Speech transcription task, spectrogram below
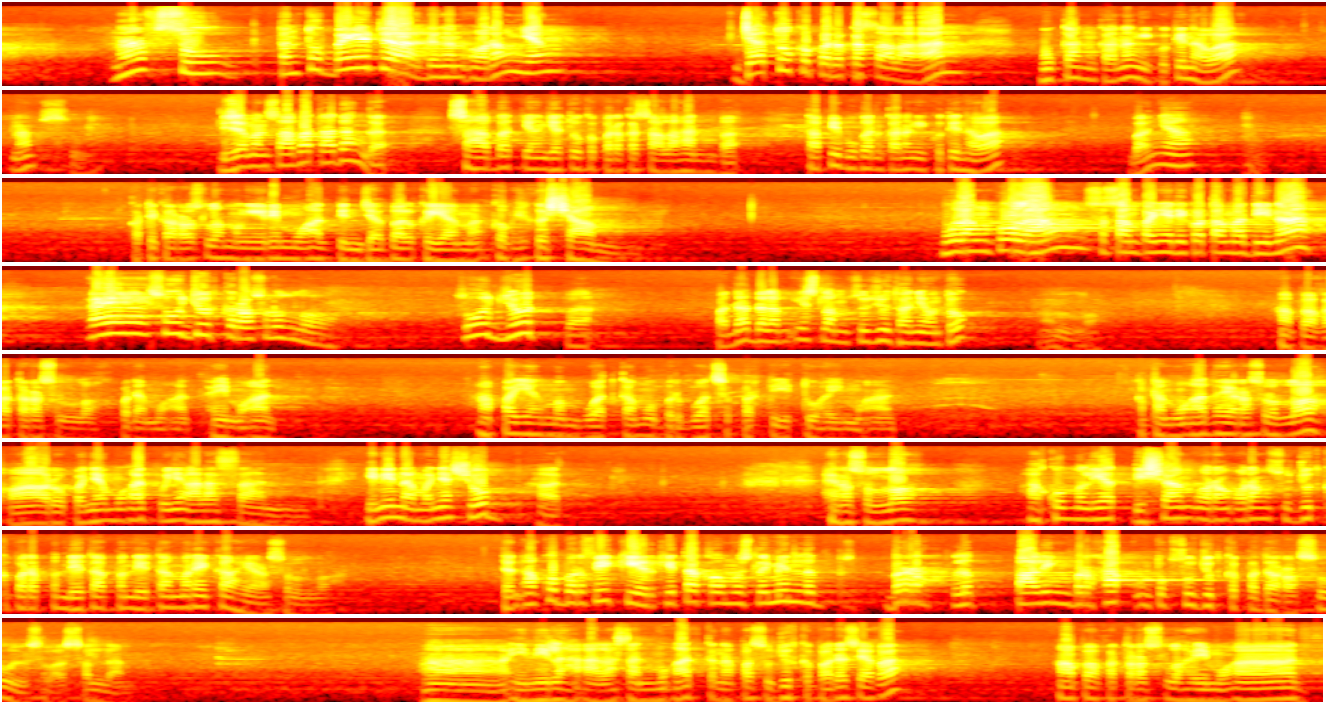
nafsu, tentu beda dengan orang yang jatuh kepada kesalahan bukan karena ngikutin hawa nafsu. Di zaman sahabat ada enggak sahabat yang jatuh kepada kesalahan, Pak? Tapi bukan karena ngikutin hawa? Banyak. Ketika Rasulullah mengirim Muad bin Jabal ke Yaman, ke, Syam, Pulang-pulang, sesampainya di kota Madinah, eh sujud ke Rasulullah. Sujud, Pak. Padahal dalam Islam sujud hanya untuk Allah. Apa kata Rasulullah kepada Mu'ad? Hai hey Mu'ad, apa yang membuat kamu berbuat seperti itu, hai Mu'ad? Kata Mu'ad, hai Rasulullah, wah, rupanya Mu'ad punya alasan. Ini namanya syubhat. Hai Rasulullah, Aku melihat di Syam orang-orang sujud kepada pendeta-pendeta mereka ya Rasulullah. Dan aku berpikir kita kaum muslimin le, ber, le, paling berhak untuk sujud kepada Rasul SAW. Ah, inilah alasan Mu'ad kenapa sujud kepada siapa? Apa kata Rasulullah Mu'ad?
